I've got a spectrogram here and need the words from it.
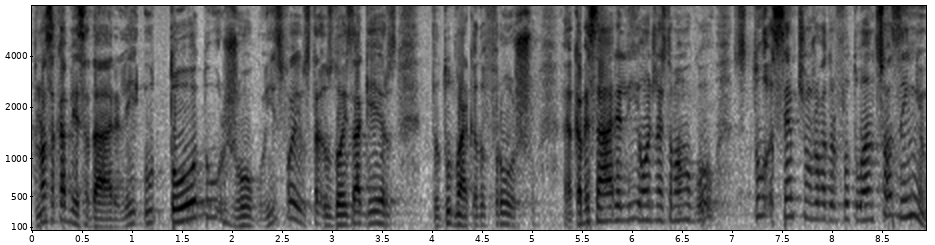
A nossa cabeça da área ali, o todo o jogo, isso foi os, os dois zagueiros, tudo marcando frouxo. A cabeça da área ali, onde nós tomamos gol, sempre tinha um jogador flutuando sozinho.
